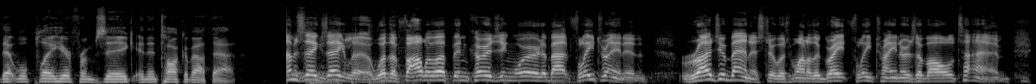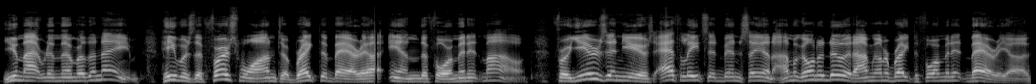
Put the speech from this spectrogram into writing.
that we'll play here from Zig and then talk about that. I'm Zig Ziglar with a follow up encouraging word about flea training. Roger Bannister was one of the great flea trainers of all time. You might remember the name. He was the first one to break the barrier in the four minute mile. For years and years, athletes had been saying, I'm going to do it. I'm going to break the four minute barrier.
